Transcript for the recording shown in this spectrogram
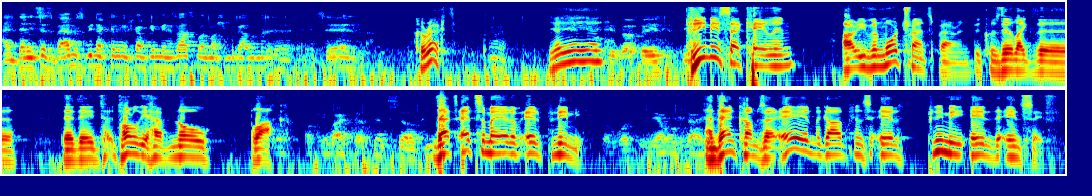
And then he says, "V'amis bin kelim shkam kelim bin asman ma shmagalim uh, said." Correct. Alright. Yeah, yeah, yeah. Okay, but based the three. Pnimis HaKelim are even more transparent because they're like the, they, they t- totally have no block. Okay, right. That's That's so. Etzem Eir of Er Pnimi. So what's the other? And then comes a Eir Megal B'chins Er Pnimi Eir the Ein Seif.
